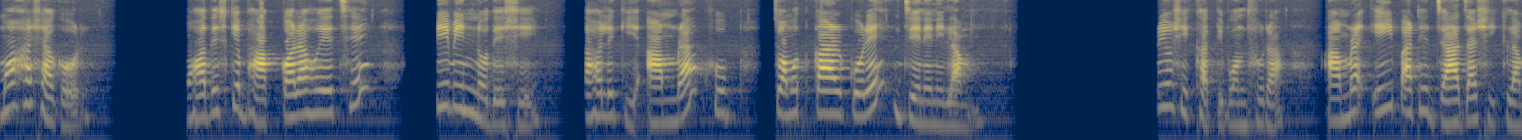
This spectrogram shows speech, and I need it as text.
মহাসাগর। মহাদেশকে ভাগ করা হয়েছে বিভিন্ন দেশে। তাহলে কি আমরা খুব চমৎকার করে জেনে নিলাম। প্রিয় শিক্ষার্থী বন্ধুরা, আমরা এই পাঠে যা যা শিখলাম,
